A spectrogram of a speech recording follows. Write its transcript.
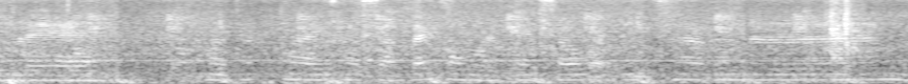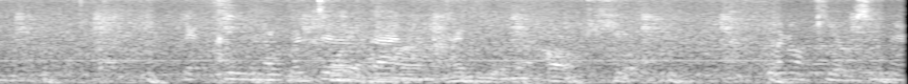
ๆแรงมาทักทายค่ะสาวใต้ของหมายแอนสวัสดีค่ะคุณนานเด็กคืนเราก็เจอกันให้เหลืองออกเขียวมันออกเขียวใช่ไหม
